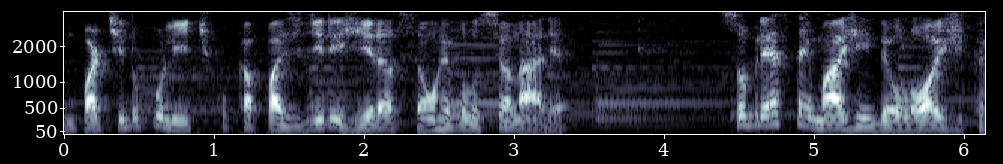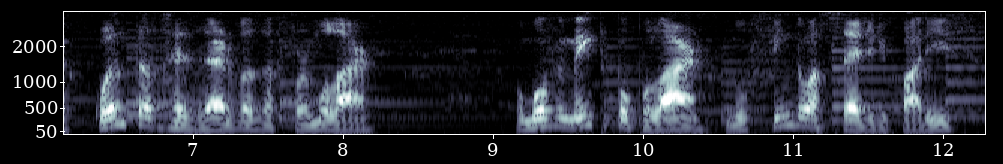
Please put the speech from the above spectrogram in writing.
um partido político capaz de dirigir a ação revolucionária. Sobre esta imagem ideológica, quantas reservas a formular? O movimento popular, no fim do assédio de Paris,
